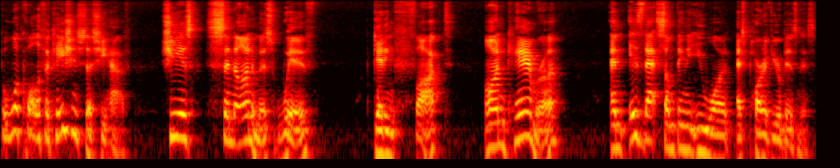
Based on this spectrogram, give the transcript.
but what qualifications does she have? She is synonymous with getting fucked on camera. And is that something that you want as part of your business?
